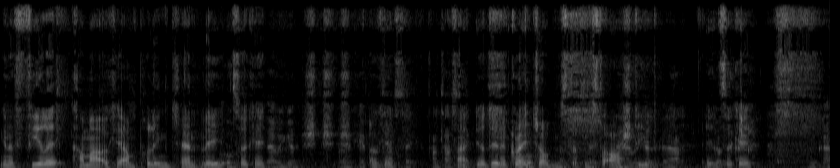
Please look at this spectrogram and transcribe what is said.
You're gonna feel it come out. Okay, I'm pulling gently. It's okay. There we go. Shh, shh, shh. Okay, Okay. fantastic. Fantastic. Right, you're doing a great job, Mr. Mr. There Arshdeep. Look at that. It's Look- okay. Look at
